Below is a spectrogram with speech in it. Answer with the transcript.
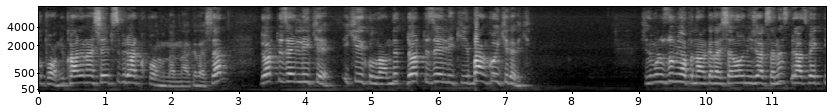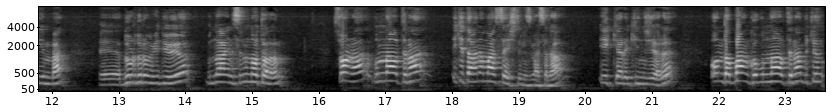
kupon. Yukarıdan aşağı hepsi birer kupon bunların arkadaşlar. 452 2'yi kullandık. 452'yi banko 2 dedik. Şimdi bunu zoom yapın arkadaşlar oynayacaksanız. Biraz bekleyeyim ben. E, durdurun videoyu. Bunun aynısını not alın. Sonra bunun altına iki tane maç seçtiniz mesela. İlk yarı ikinci yarı. Onu da banko bunun altına bütün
